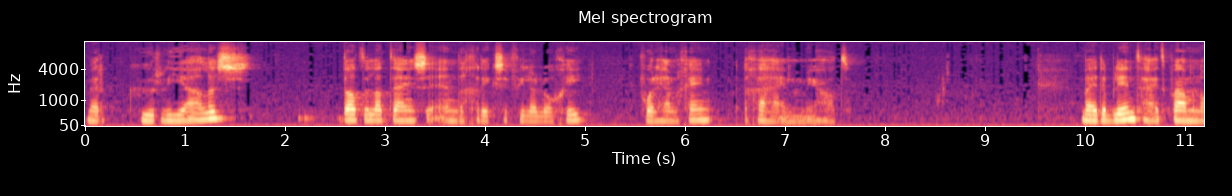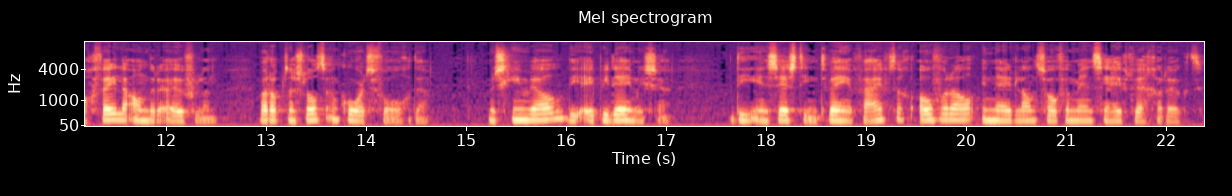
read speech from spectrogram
Mercurialis dat de Latijnse en de Griekse filologie voor hem geen geheimen meer had. Bij de blindheid kwamen nog vele andere euvelen, waarop tenslotte een koorts volgde. Misschien wel die epidemische, die in 1652 overal in Nederland zoveel mensen heeft weggerukt.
